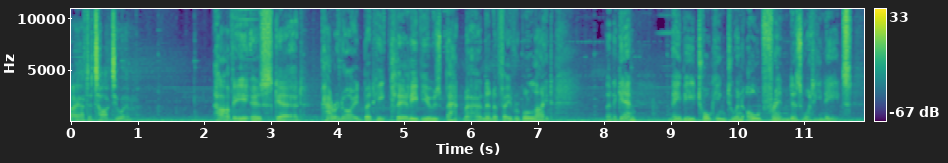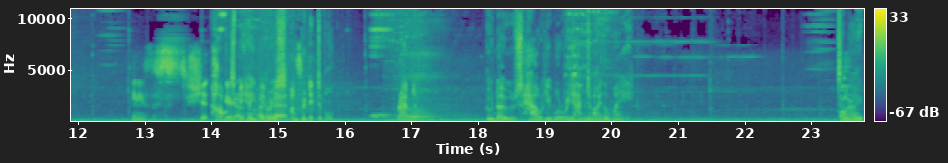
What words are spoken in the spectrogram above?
I have to talk to him. Harvey is scared, paranoid, but he clearly views Batman in a favorable light. Then again, maybe talking to an old friend is what he needs. He needs this shit Harvey's scared out of him by behavior is unpredictable, random. Who knows how he will react either way? Tonight,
